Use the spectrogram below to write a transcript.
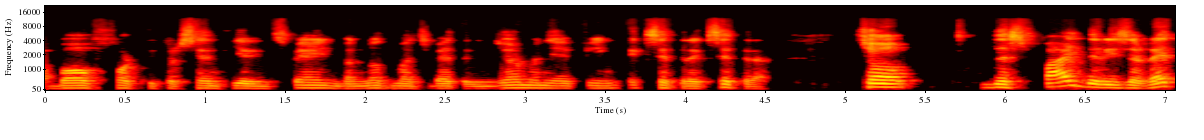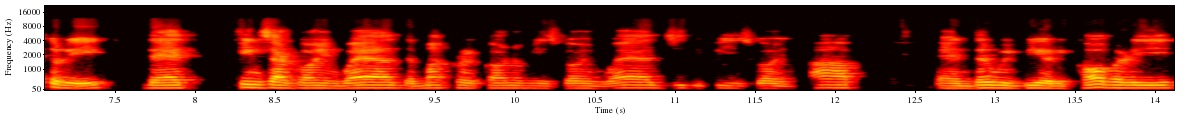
above 40% here in Spain, but not much better in Germany, I think, etc., etc. So despite there is a rhetoric that things are going well, the macroeconomy is going well, GDP is going up, and there will be a recovery,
